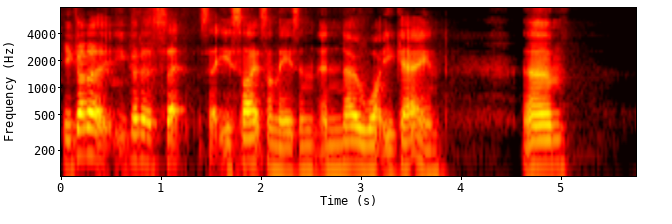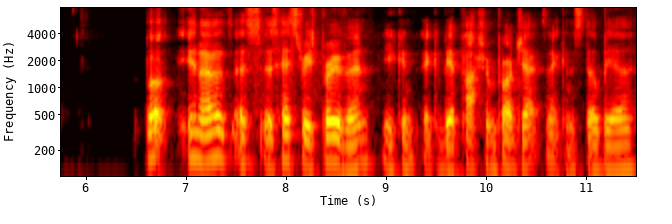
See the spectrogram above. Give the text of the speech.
you gotta you gotta set set your sights on these and, and know what you're getting. Um, but you know, as as history's proven, you can it can be a passion project and it can still be a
